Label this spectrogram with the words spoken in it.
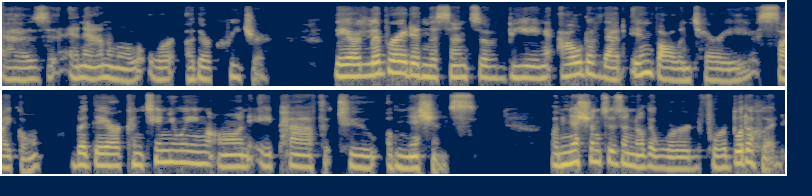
as an animal or other creature. They are liberated in the sense of being out of that involuntary cycle, but they are continuing on a path to omniscience. Omniscience is another word for Buddhahood.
